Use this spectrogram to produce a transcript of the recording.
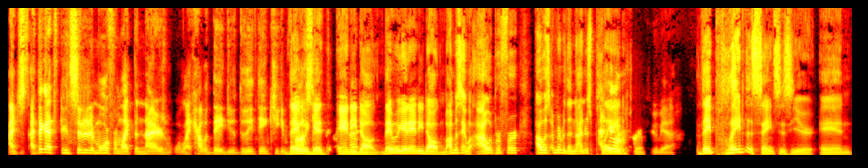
I just I think I considered it more from like the Niners. Like, how would they do? Do they think he can? They would get Andy that? Dalton. They would get Andy Dalton. I'm just saying what I would prefer. I was I remember the Niners played. To, yeah. They played the Saints this year, and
